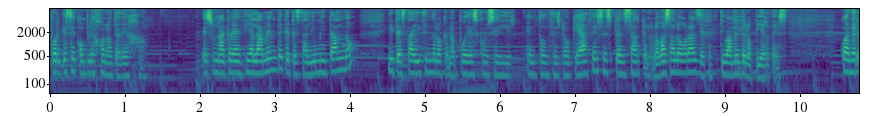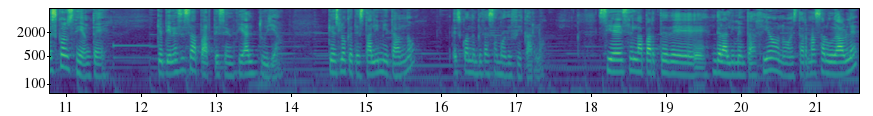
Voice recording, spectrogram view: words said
porque ese complejo no te deja. Es una creencia en la mente que te está limitando y te está diciendo lo que no puedes conseguir. Entonces lo que haces es pensar que no lo vas a lograr y efectivamente lo pierdes. Cuando eres consciente que tienes esa parte esencial tuya, que es lo que te está limitando, es cuando empiezas a modificarlo. Si es en la parte de, de la alimentación o estar más saludable,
